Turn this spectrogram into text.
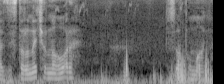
А зі сторони Чорногори все туман.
